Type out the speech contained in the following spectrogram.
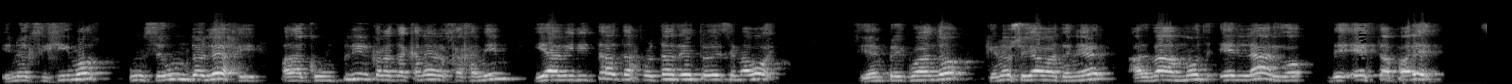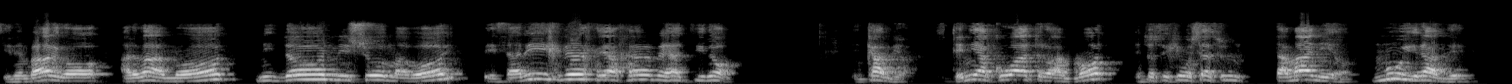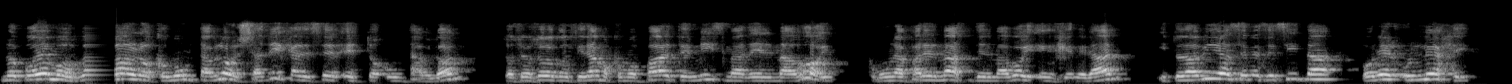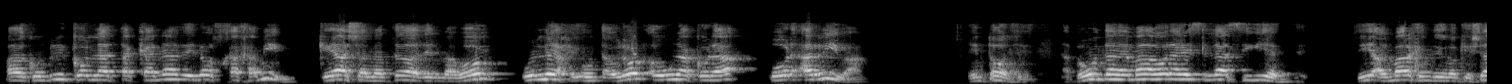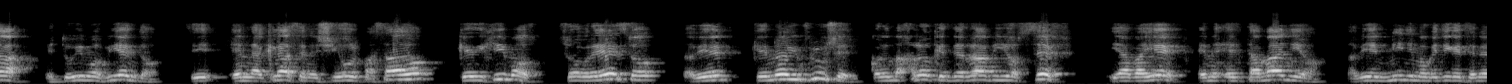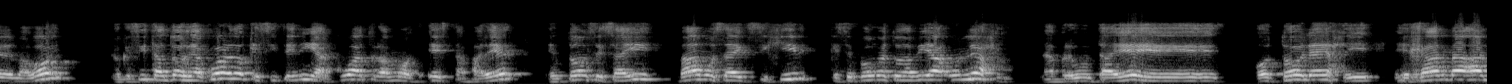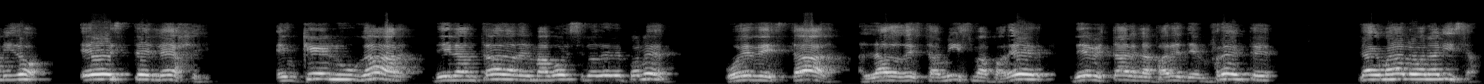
Y no exigimos un segundo leji para cumplir con la tacana de los jajamín y habilitar transportar dentro de ese maboy. Siempre y cuando que no llegaba a tener Arba Mot el largo de esta pared. Sin embargo, Arba Mot Nidon Mishum Maboy, Pesarich Lehatiro. En cambio, si tenía cuatro amot, entonces dijimos ya es un tamaño muy grande, no podemos verlo como un tablón, ya deja de ser esto un tablón, entonces nosotros lo consideramos como parte misma del Maboy, como una pared más del Maboy en general, y todavía se necesita poner un leji para cumplir con la tacaná de los jajamim, que haya en la entrada del Maboy un leje, un tablón o una cora por arriba. Entonces, la pregunta de ahora es la siguiente. ¿sí? Al margen de lo que ya estuvimos viendo ¿sí? en la clase en el Shiol pasado, que dijimos sobre eso, ¿está bien? Que no influye con el majloque de Rabbi Yosef y Abayé en el tamaño está bien mínimo que tiene que tener el Maboy. Lo que sí están todos de acuerdo que si tenía cuatro amot esta pared, entonces ahí vamos a exigir que se ponga todavía un leji. La pregunta es, Oto leji, Ejarma Amido, este leji, ¿en qué lugar de la entrada del Maboy se lo debe poner? Puede estar al lado de esta misma pared, debe estar en la pared de enfrente, la Gemara lo analiza.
